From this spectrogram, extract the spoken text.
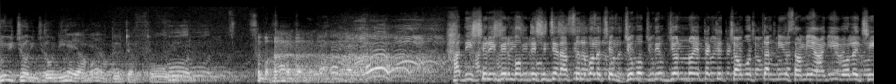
দুইজন দুনিয়ায় আমার দুইটা ফুল। সুবহানাল্লাহ। 아! হাদিস শরীফের মধ্যে এসেছে, রাসূল বলেছেন, যুবকদের জন্য এটা একটা চমৎকার নিউজ আমি আগেই বলেছি।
